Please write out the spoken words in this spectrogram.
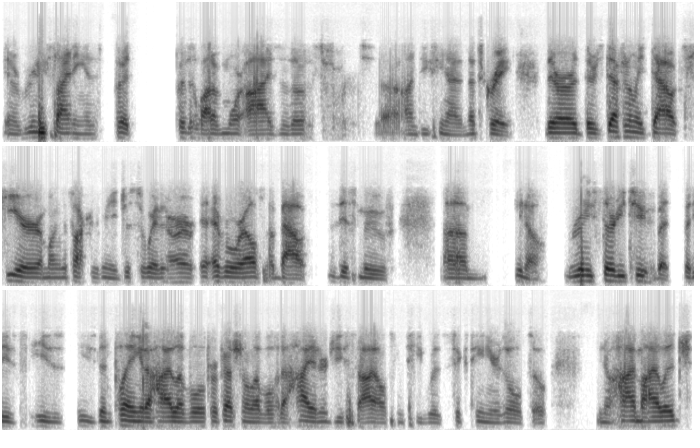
You know, Rooney signing has put put a lot of more eyes of those uh, on DC United. That's great. There are there's definitely doubts here among the soccer community, just the way there are everywhere else about this move. Um, you know, Rooney's 32, but but he's he's he's been playing at a high level, professional level, at a high energy style since he was 16 years old. So, you know, high mileage.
